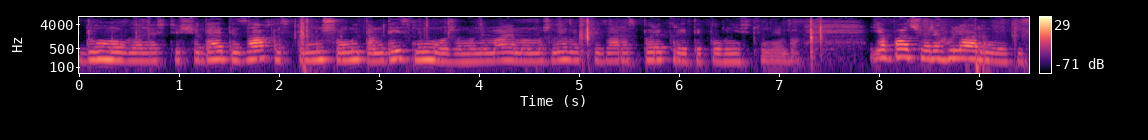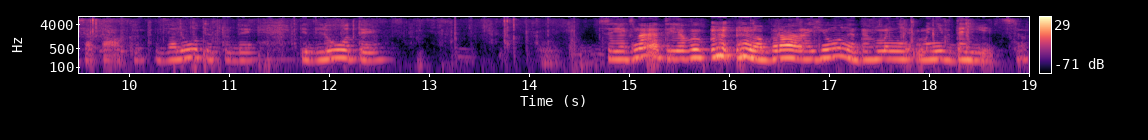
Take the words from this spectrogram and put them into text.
домовленості, що дайте захист, тому що ми там десь не можемо, не маємо можливості зараз перекрити повністю небо. Я бачу регулярні якісь атаки, зальоти туди, підльоти. Це, як знаєте, я обираю регіони, де мені, мені вдається.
